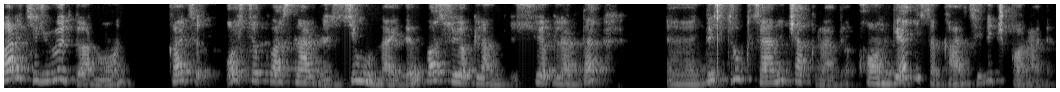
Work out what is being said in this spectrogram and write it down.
Paratireoid gormon osteoklastlarni stimullaydi va suyaklarda e, destruksiyani chaqiradi. Qonga esa kalsiyni chiqaradi.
